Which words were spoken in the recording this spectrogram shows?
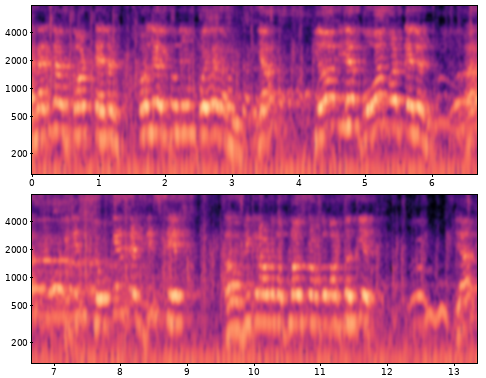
America's Got Talent कसले हितून पळयतात आमी या here we have Goa Got Talent This showcase at this stage. A uh, big round of applause from Kumar Sanket. Yeah?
